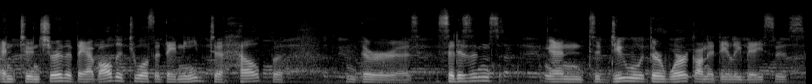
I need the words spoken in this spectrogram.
and to ensure that they have all the tools that they need to help uh, their uh, citizens and to do their work on a daily basis.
